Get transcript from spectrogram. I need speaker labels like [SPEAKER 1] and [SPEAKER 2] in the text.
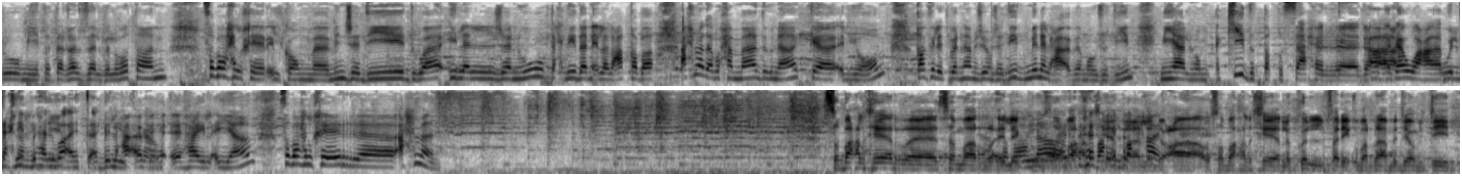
[SPEAKER 1] رومي تتغزل بالوطن. صباح الخير لكم من جديد وإلى الجنوب تحديدا إلى العقبة. أحمد أبو حماد هناك اليوم. قافلة برنامج يوم جديد من العقبة موجودين. نيالهم أكيد الطقس الساحر دعاء
[SPEAKER 2] آه روعة. بالتحديد بهالوقت
[SPEAKER 1] أكيد. بالعقبة نعم. هاي الأيام. صباح الخير أحمد.
[SPEAKER 3] صباح الخير سمر لك وصباح الخير لدعاء وصباح الخير لكل فريق برنامج يوم جديد.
